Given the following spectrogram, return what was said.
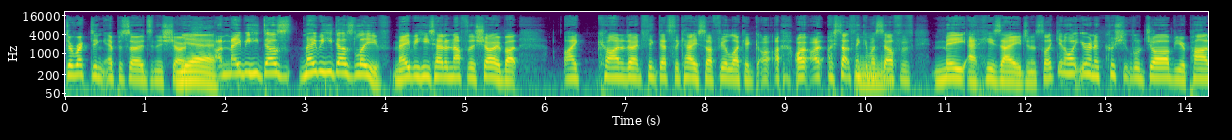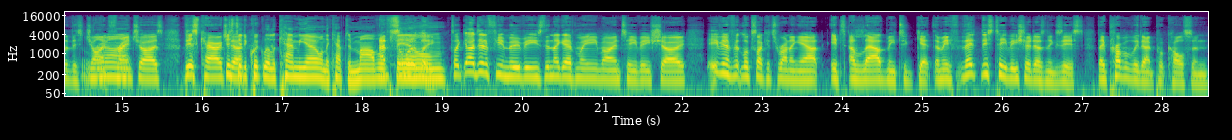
directing episodes in this show. Yeah. Uh, maybe he does. Maybe he does leave. Maybe he's had enough of the show, but. I kind of don't think that's the case. I feel like a, I, I, I start thinking myself of me at his age, and it's like you know what, you're in a cushy little job, you're part of this giant Right. franchise. This character Just did a quick little cameo on the Captain Marvel Absolutely. film. It's like I did a few movies, then they gave me my own TV show. Even if it looks like it's running out, it's allowed me to get. I mean, if that, this TV show doesn't exist, they probably don't put Coulson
